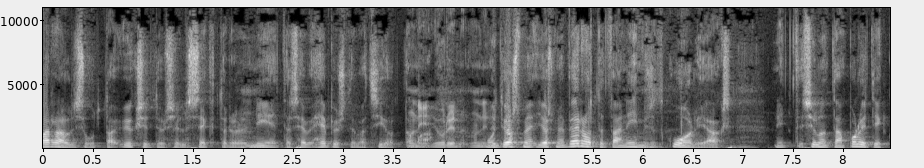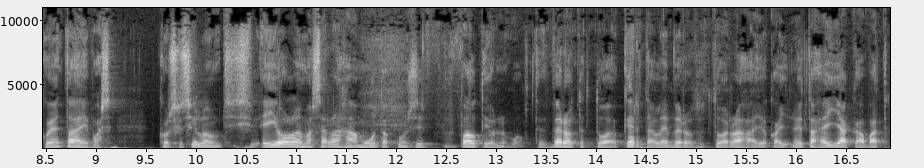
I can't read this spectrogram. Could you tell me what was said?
varallisuutta yksityiselle sektorille mm. niin, että se, he pystyvät sijoittamaan. No niin, juuri, no niin. Mutta jos me, jos me verotetaan ihmiset kuoliaaksi, niin silloin tämä on poliitikkojen taivas, koska silloin siis ei ole olemassa rahaa muuta kuin siis valtion verotettua, kertaalleen verotettua rahaa, joka, jota he jakavat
